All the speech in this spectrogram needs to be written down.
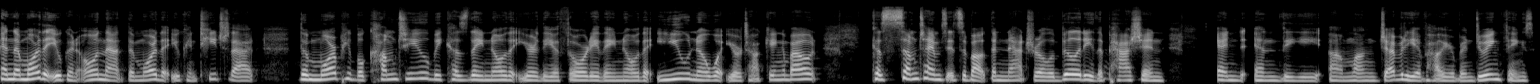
And the more that you can own that the more that you can teach that the more people come to you because they know that you're the authority they know that you know what you're talking about. Because sometimes it's about the natural ability the passion and and the um, longevity of how you've been doing things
